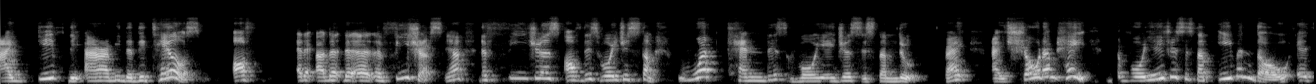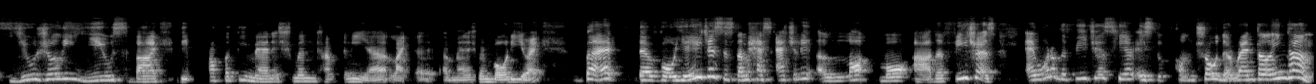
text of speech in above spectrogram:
I give the IRB the details of uh, the, uh, the, uh, the, features, yeah, the features of this Voyager system. What can this Voyager system do? Right? I show them, hey, the Voyager system, even though it's usually used by the property management company, yeah, like a, a, management body, right? But the Voyager system has actually a lot more other features. And one of the features here is to control the rental income.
